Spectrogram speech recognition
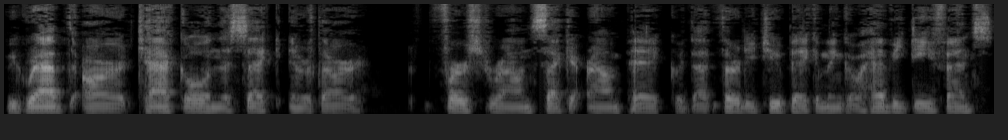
we grabbed our tackle in the second with our first round, second round pick with that 32 pick, and then go heavy defense.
